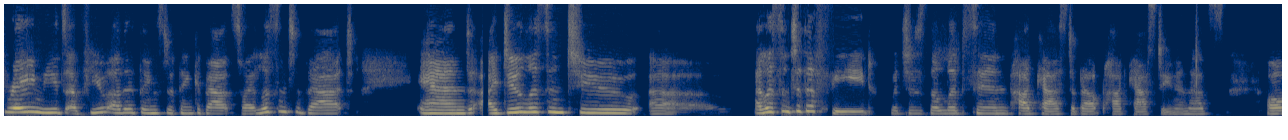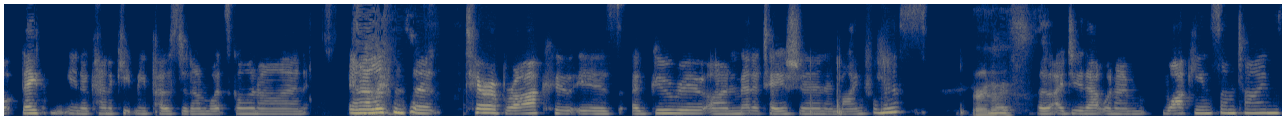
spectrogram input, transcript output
brain needs a few other things to think about. So I listen to that. And I do listen to, uh, I listen to The Feed, which is the Libsyn podcast about podcasting. And that's, oh, they, you know, kind of keep me posted on what's going on. And I listen to Tara Brach who is a guru on meditation and mindfulness. Very nice. So I do that when I'm walking sometimes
